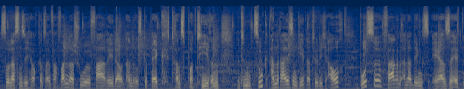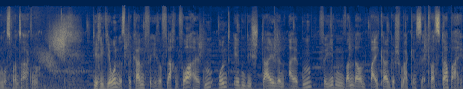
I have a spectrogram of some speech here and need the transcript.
So lassen sich auch ganz einfach Wanderschuhe, Fahrräder und anderes Gepäck transportieren. Mit dem Zug anreisen geht natürlich auch. Busse fahren allerdings eher selten, muss man sagen. Die Region ist bekannt für ihre flachen Voralpen und eben die steilen Alpen. Für jeden Wander- und Biker-Geschmack ist etwas dabei.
